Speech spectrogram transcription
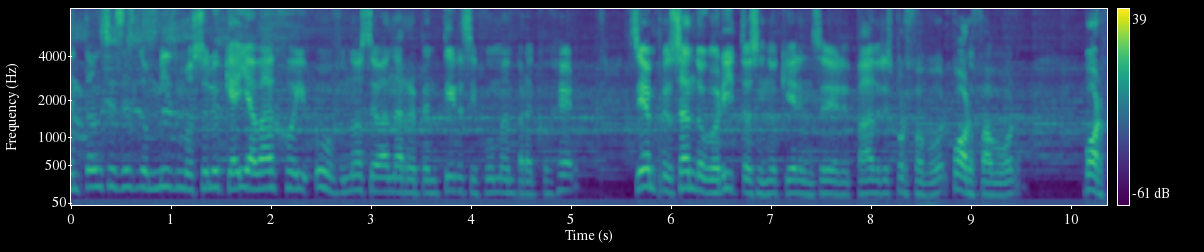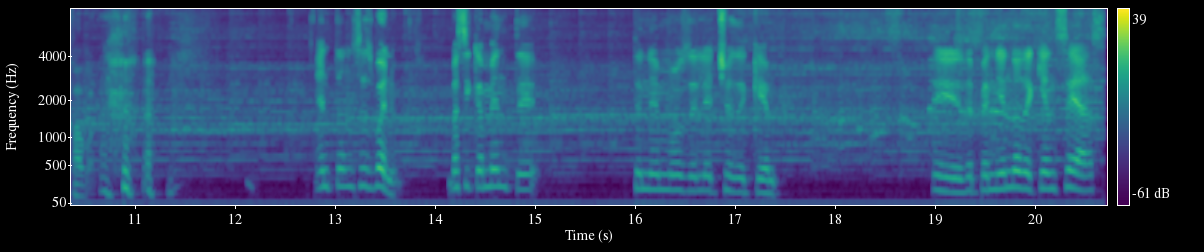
Entonces es lo mismo, solo que ahí abajo y uff, no se van a arrepentir si fuman para coger. Siempre usando goritos si no quieren ser padres, por favor, por favor, por favor. Entonces, bueno, básicamente tenemos el hecho de que eh, dependiendo de quién seas,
